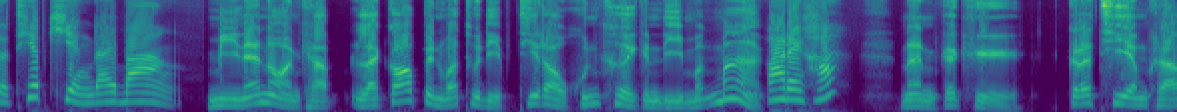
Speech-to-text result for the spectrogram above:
จะเทียบเคียงได้บ้าง มีแน่นอนครับ และก็เป็นวัตถุดิบที่เราคุ้นเคยกันดีมากอะไรคะ ๆ นั่นก็คือ กระเทียมครับ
